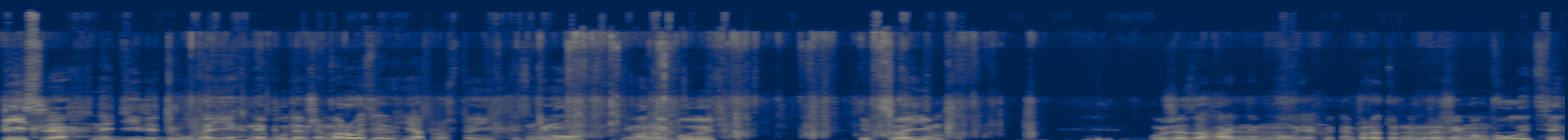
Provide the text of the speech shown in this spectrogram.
Після неділі другої не буде вже морозів, я просто їх зніму і вони будуть під своїм уже загальним, ну, якби температурним режимом вулиці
